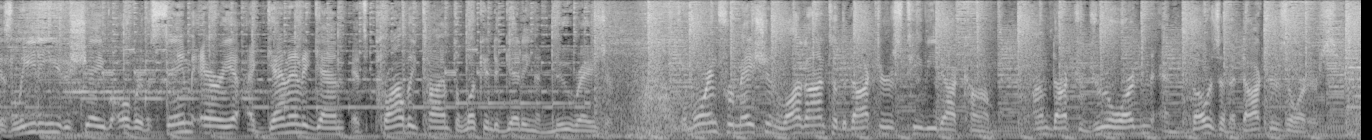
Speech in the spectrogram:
is leading you to shave over the same area again and again, it's probably time to look into getting a new razor. For more information, log on to thedoctorstv.com. I'm Dr. Drew Ordon, and those are the doctor's orders.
